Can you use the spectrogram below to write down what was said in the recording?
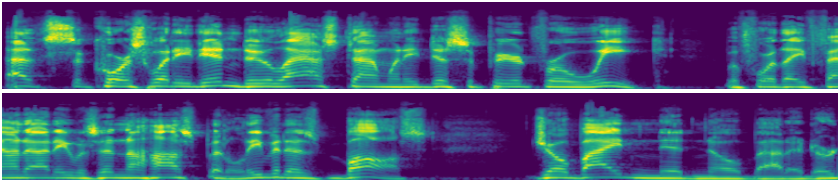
That's, of course, what he didn't do last time when he disappeared for a week before they found out he was in the hospital. Even his boss, Joe Biden, didn't know about it, or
